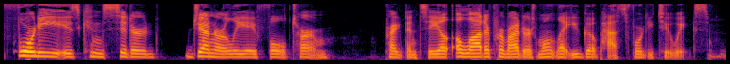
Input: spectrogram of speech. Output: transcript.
40 is considered generally a full term pregnancy. A lot of providers won't let you go past 42 weeks. Mm-hmm.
